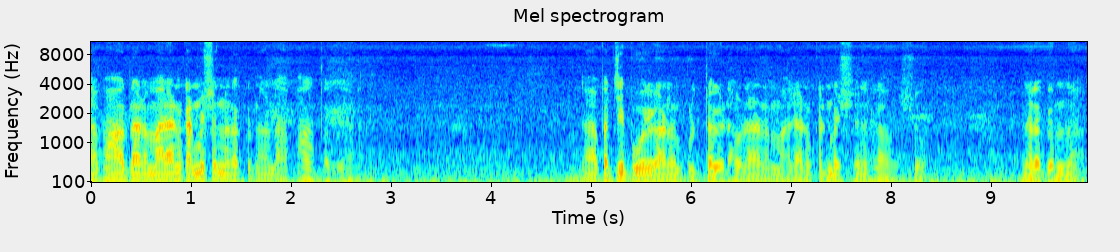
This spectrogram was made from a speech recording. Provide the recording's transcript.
ആ ഭാഗത്താണ് മലയാളം കൺവെൻഷൻ നടക്കുന്നതുകൊണ്ട് ആ ഭാഗത്തൊക്കെയാണ്. ആ പച്ചിപ്പൂര് കാണുന്ന പുൽത്തകീട്. അവിടെയാണ് മലയാളം കൺവെൻഷൻ എല്ലാ വർഷവും നടക്കുന്ന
